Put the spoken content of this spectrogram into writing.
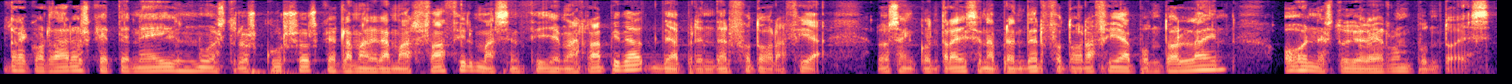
recordaros que tenéis nuestros cursos, que es la manera más fácil, más sencilla y más rápida de aprender fotografía. Los encontráis en aprenderfotografía.online o en estudiolightroom.es.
